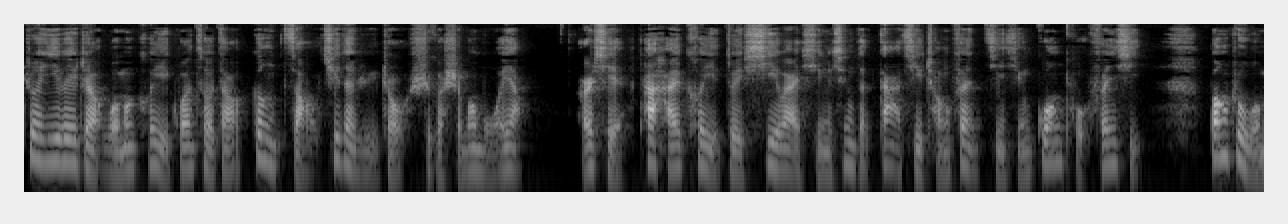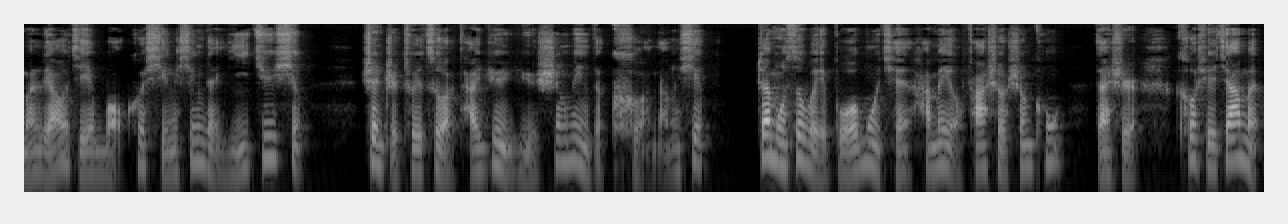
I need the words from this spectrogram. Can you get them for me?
这意味着我们可以观测到更早期的宇宙是个什么模样。而且它还可以对系外行星的大气成分进行光谱分析，帮助我们了解某颗行星的宜居性，甚至推测它孕育生命的可能性。詹姆斯·韦伯目前还没有发射升空，但是科学家们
